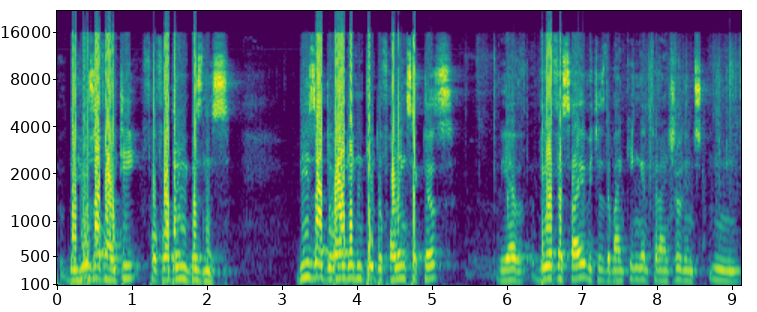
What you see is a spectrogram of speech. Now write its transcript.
the use of IT for furthering business. These are divided into the following sectors. We have BFSI, which is the banking and financial, mm,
